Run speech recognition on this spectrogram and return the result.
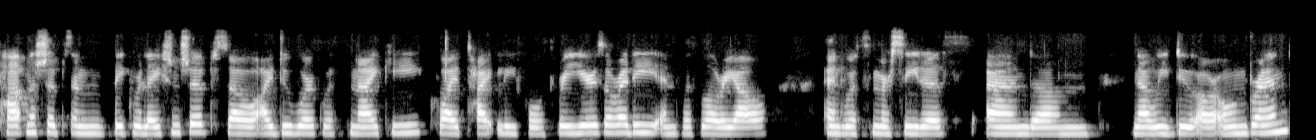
partnerships and big relationships. So I do work with Nike quite tightly for three years already, and with L'Oreal and with Mercedes. And um, now we do our own brand,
